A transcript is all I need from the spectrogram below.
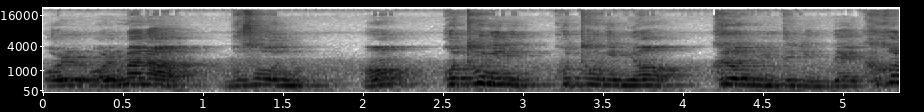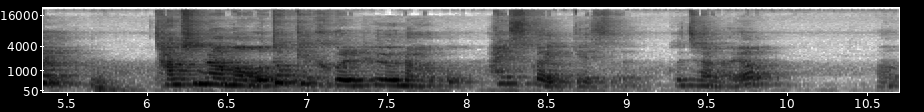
얼, 얼마나 무서운 어? 고통이, 고통이며 그런 일들인데 그걸 잠시나마 어떻게 그걸 표현하고 할 수가 있겠어요? 그렇잖아요? 어?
